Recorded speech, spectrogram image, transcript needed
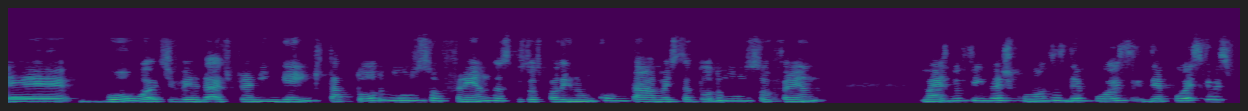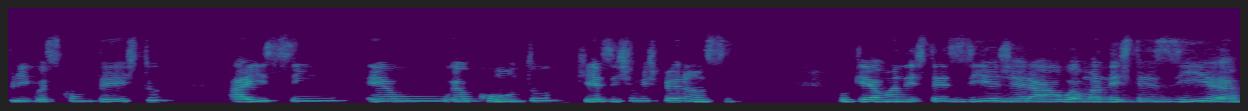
é, boa de verdade para ninguém, que está todo mundo sofrendo, as pessoas podem não contar, mas está todo mundo sofrendo. Mas no fim das contas, depois, depois que eu explico esse contexto, aí sim eu, eu conto que existe uma esperança. Porque é uma anestesia geral, é uma anestesia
